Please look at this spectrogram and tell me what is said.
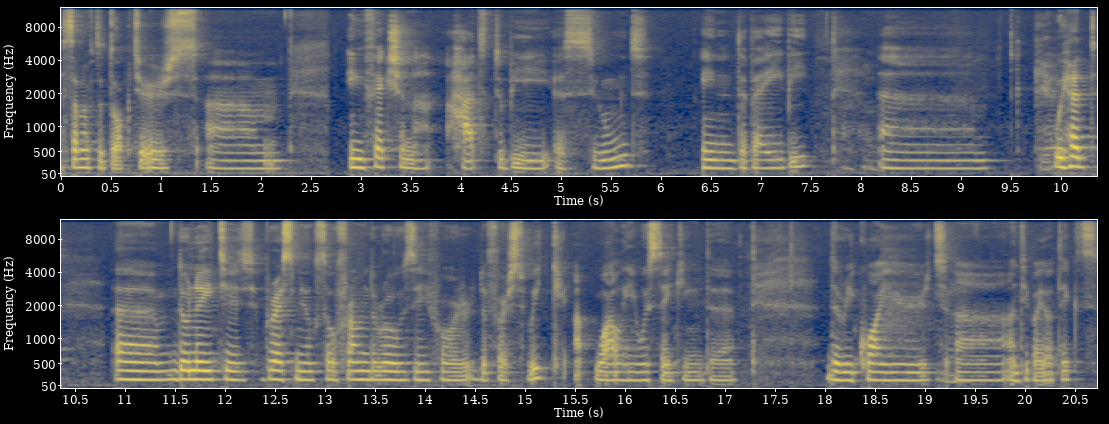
some of the doctors. Um, infection had to be assumed in the baby. Okay. Yeah. We had um, donated breast milk, so from the Rosie for the first week uh, while he was taking the the required yeah. uh, antibiotics,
